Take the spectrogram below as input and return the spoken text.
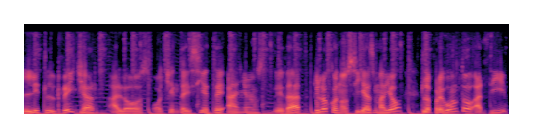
Little Richard a los 87 años de edad. ¿Tú lo conocías, Mario? Lo pregunto a ti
